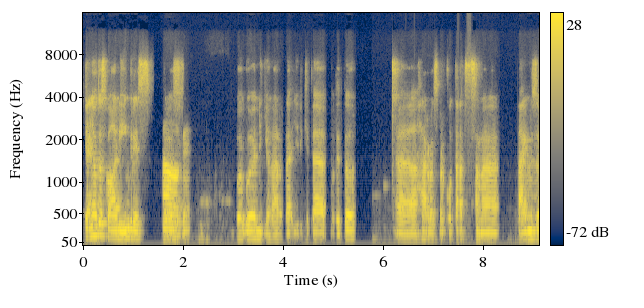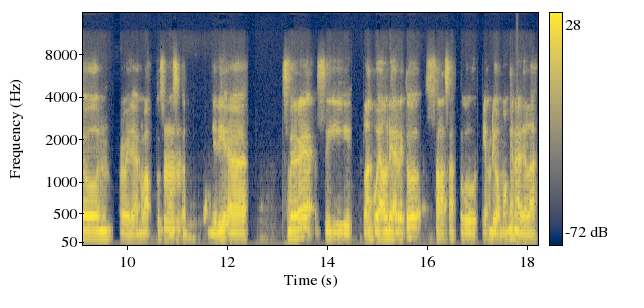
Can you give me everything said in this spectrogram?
Kayaknya waktu sekolah di Inggris. Oh, oke. Okay. Gue gue di Jakarta, jadi kita waktu itu uh, harus berkutat sama time zone, perbedaan waktu semua. Hmm. Jadi uh, sebenarnya si lagu LDR itu salah satu yang diomongin adalah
